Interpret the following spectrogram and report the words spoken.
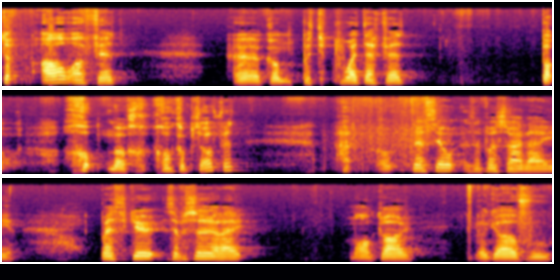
dehors, en fait. Euh, comme petit boîte, en fait. Pas, comme ça, en fait. Attention, ça va sur l'air. Parce que ça va sur l'air. Mon cœur, le gars, vous,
